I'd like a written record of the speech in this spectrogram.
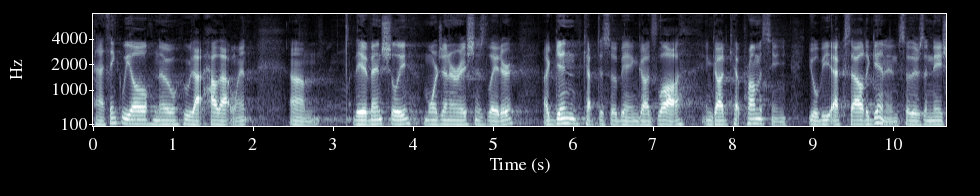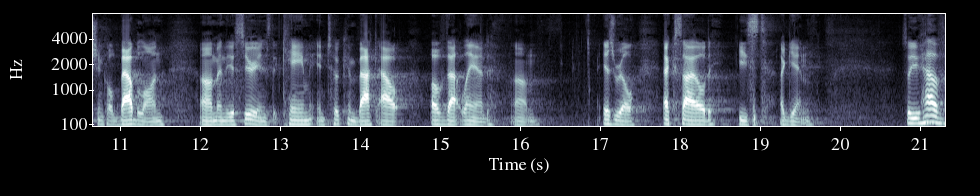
And I think we all know who that, how that went. Um, they eventually, more generations later, again kept disobeying God's law, and God kept promising, You'll be exiled again. And so there's a nation called Babylon um, and the Assyrians that came and took him back out of that land. Um, Israel exiled east again. So you have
